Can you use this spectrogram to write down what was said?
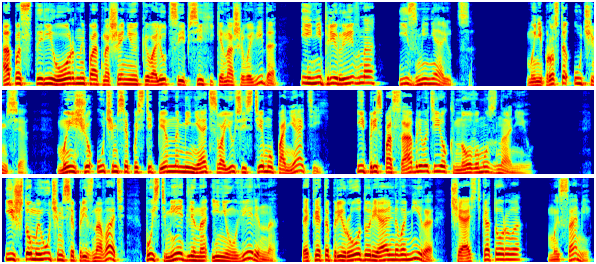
апостериорны по отношению к эволюции психики нашего вида и непрерывно изменяются. Мы не просто учимся, мы еще учимся постепенно менять свою систему понятий и приспосабливать ее к новому знанию. И что мы учимся признавать, пусть медленно и неуверенно, так это природу реального мира, часть которого мы сами.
